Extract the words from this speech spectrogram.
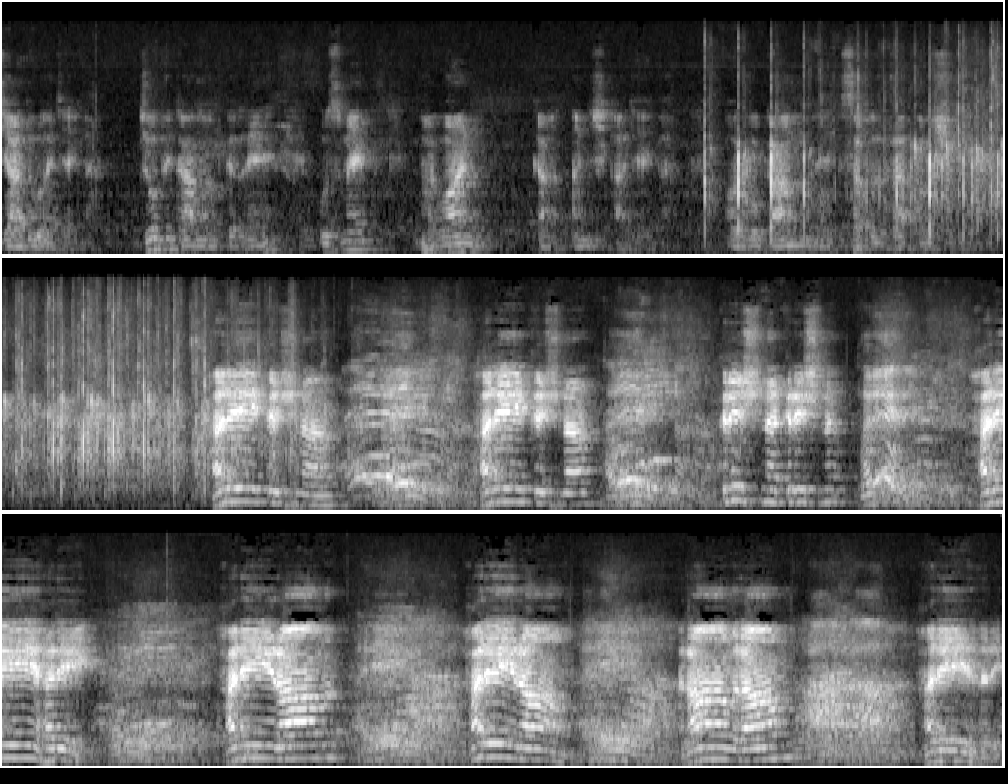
जादू आ जाएगा। जो भी काम आप कर रहे हैं उसमें भगवान का अंश आ जाएगा और वो काम में सफलता अवश्य हरे कृष्णा। हरे कृष्णा। कृष्ण। कृष्ण हरे हरे। हरे राम। हरे राम। राम राम। हरे हरे।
